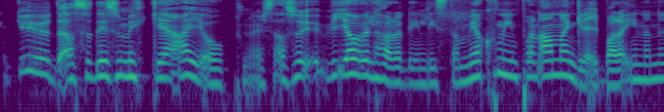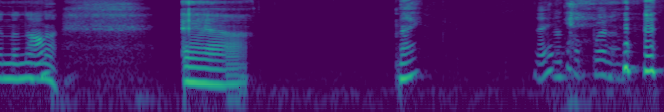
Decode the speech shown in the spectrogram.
Gud, alltså det är så mycket eye-openers. Alltså, jag vill höra din lista, men jag kom in på en annan grej bara innan. innan, innan. Ja. Eh, nej. Nej. Jag tappade den.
